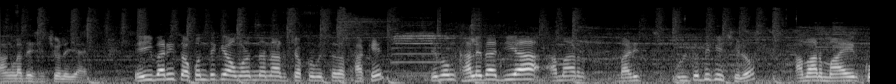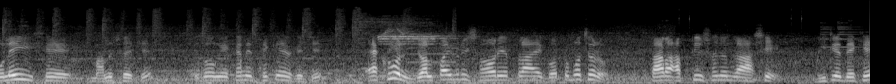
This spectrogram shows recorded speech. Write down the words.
বাংলাদেশে চলে যায়। এই বাড়ি তখন থেকে অমরেন্দ্রনাথ চক্রবর্তীরা থাকে এবং খালেদা জিয়া আমার বাড়ির উল্টো দিকেই ছিল। আমার মায়ের কোলেই সে মানুষ হয়েছে এবং এখানে থেকে হয়েছে এখন জলপাইগুড়ি শহরে প্রায় গত বছরও তার আত্মীয় স্বজনরা আসে ভিটে দেখে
